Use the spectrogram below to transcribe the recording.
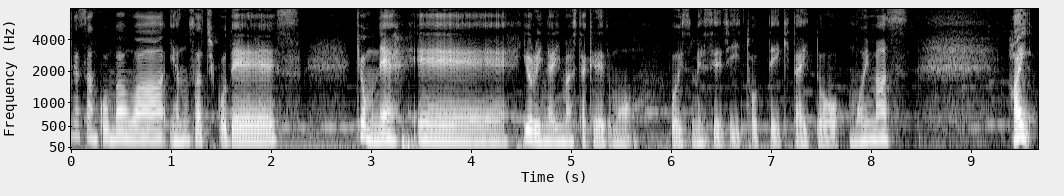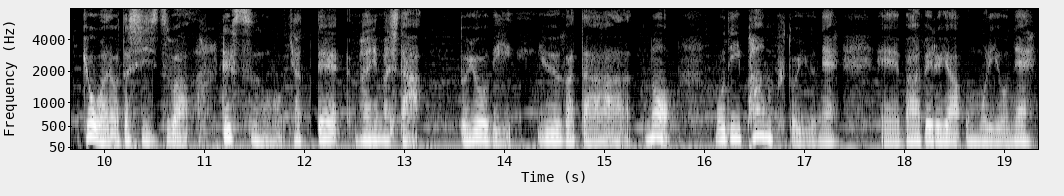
皆さんこんばんは矢野幸子です。今日もね、えー、夜になりましたけれどもボイスメッセージ取っていきたいと思います。はい今日は私実はレッスンをやってまいりました。土曜日夕方のボディパンプというね、えー、バーベルや重りをね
